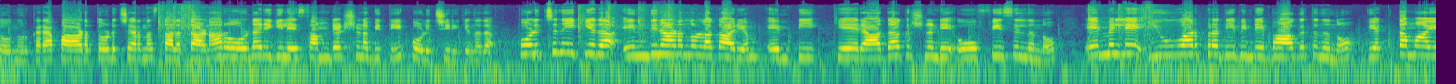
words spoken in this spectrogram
തോന്നൂർക്കര പാടത്തോട് ചേർന്ന സ്ഥലത്താണ് റോഡരികിലെ സംരക്ഷണ ഭിത്തി പൊളിച്ചിരിക്കുന്നത്. പൊളിച്ചു നീക്കിയത് എന്തിനാണെന്നുള്ള കാര്യം എം പി കെ രാധാകൃഷ്ണന്റെ ഓഫീസിൽ നിന്നോ M L A U R പ്രദീപിന്റെ ഭാഗത്തു നിന്നോ വ്യക്തമായ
